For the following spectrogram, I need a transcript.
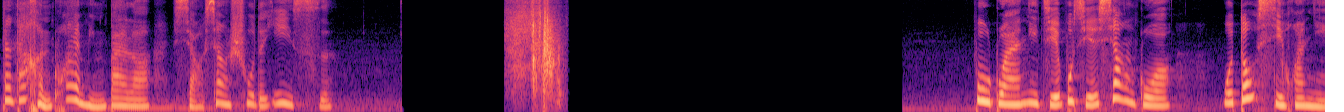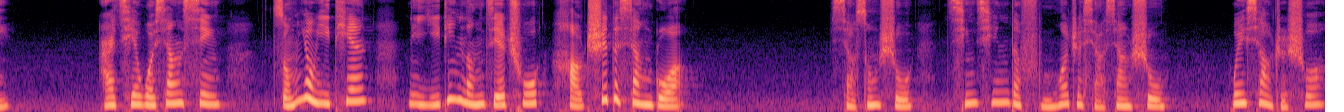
但它很快明白了小橡树的意思。不管你结不结橡果，我都喜欢你，而且我相信，总有一天你一定能结出好吃的橡果。小松鼠轻轻的抚摸着小橡树。微笑着说：“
